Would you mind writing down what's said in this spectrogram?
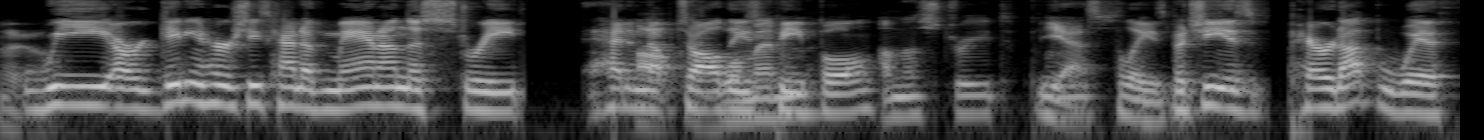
Yeah. we are getting her she's kind of man on the street heading up to all these woman people. on the street. please? Yes, please. But she is paired up with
